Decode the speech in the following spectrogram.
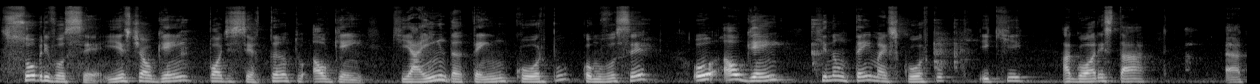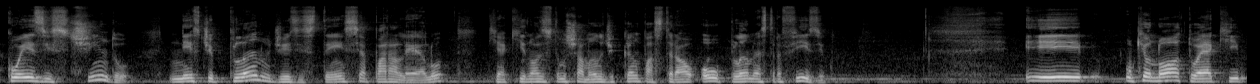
sobre você. E este alguém pode ser tanto alguém que ainda tem um corpo, como você, ou alguém que não tem mais corpo e que agora está uh, coexistindo neste plano de existência paralelo que aqui nós estamos chamando de campo astral ou plano extrafísico. E o que eu noto é que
